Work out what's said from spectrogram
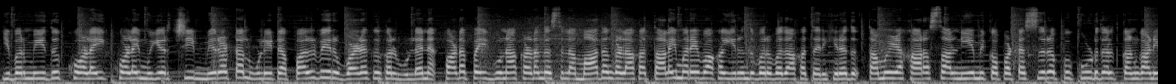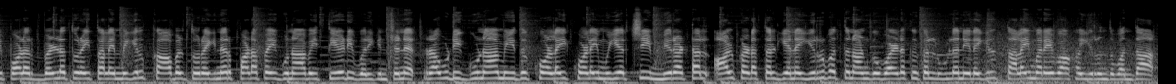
இவர் மீது கொலை கொலை முயற்சி மிரட்டல் உள்ளிட்ட பல்வேறு வழக்குகள் உள்ளன. படப்பை குணா கடந்த சில மாதங்களாக தலைமறைவாக இருந்து வருவதாக தெரிகிறது. தமிழக அரசால் நியமிக்கப்பட்ட சிறப்பு கூடுதல் கண்காணிப்பாளர் வெள்ளத்துறை தலைமையில் காவல்துறையினர் படப்பை குணாவை தேடி வருகின்றனர். ரவுடி குணா மீது கொலை கொலை முயற்சி மிரட்டல் கடத்தல் என இருபத்தி நான்கு வழக்குகள் உள்ள நிலையில் தலைமறைவாக இருந்து வந்தார்.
